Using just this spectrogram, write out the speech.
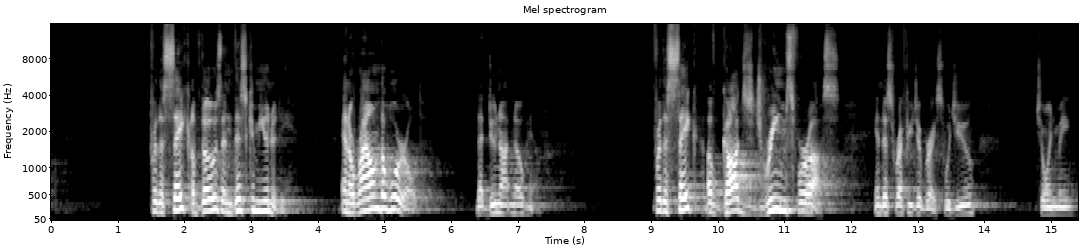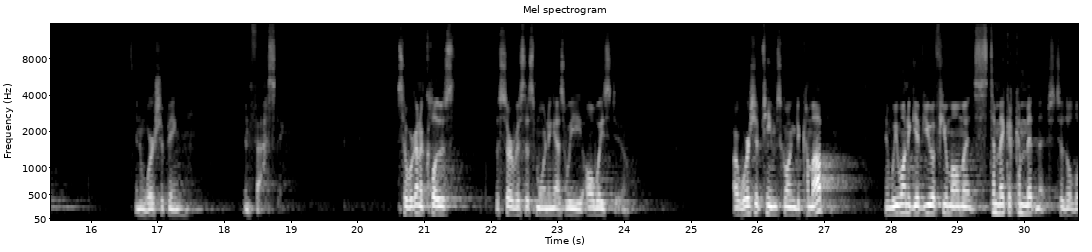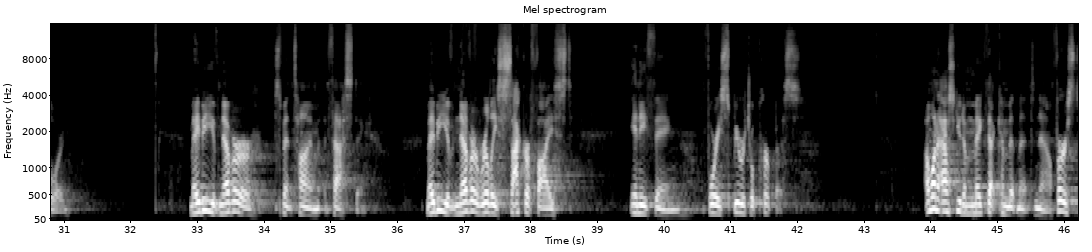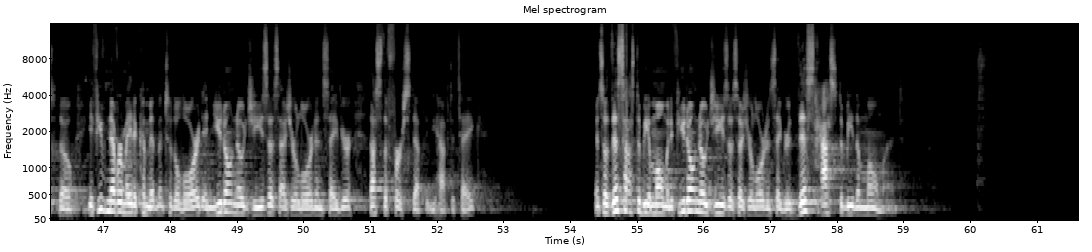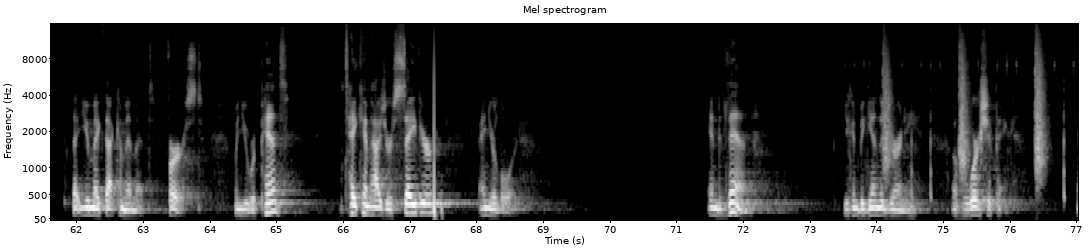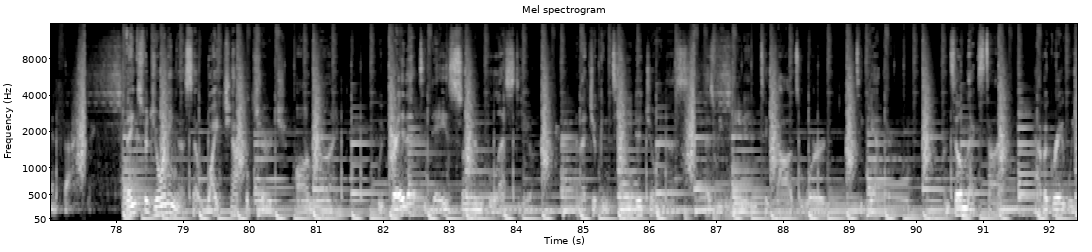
for the sake of those in this community and around the world that do not know Him, for the sake of God's dreams for us in this refuge of grace, would you join me in worshiping and fasting? So, we're going to close the service this morning as we always do. Our worship team's going to come up, and we want to give you a few moments to make a commitment to the Lord. Maybe you've never spent time fasting. Maybe you've never really sacrificed anything for a spiritual purpose. I want to ask you to make that commitment now. First, though, if you've never made a commitment to the Lord and you don't know Jesus as your Lord and Savior, that's the first step that you have to take. And so this has to be a moment. If you don't know Jesus as your Lord and Savior, this has to be the moment that you make that commitment first. When you repent, take Him as your Savior and your Lord. And then, you can begin the journey of worshiping and fasting. Thanks for joining us at Whitechapel Church online. We pray that today's sermon blessed you and that you'll continue to join us as we lean into God's Word together. Until next time, have a great week.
